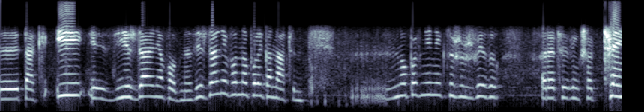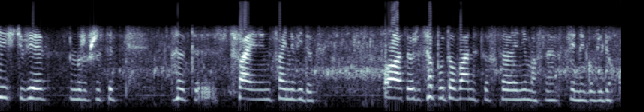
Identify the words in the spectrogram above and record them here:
Yy, tak, i zjeżdżalnia wodna. Zjeżdżalnia wodna polega na czym? No pewnie niektórzy już wiedzą, raczej większa część wie, może wszyscy, to jest fajny, fajny widok. O, to już zaputowane, to wcale nie ma fa- fajnego widoku.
